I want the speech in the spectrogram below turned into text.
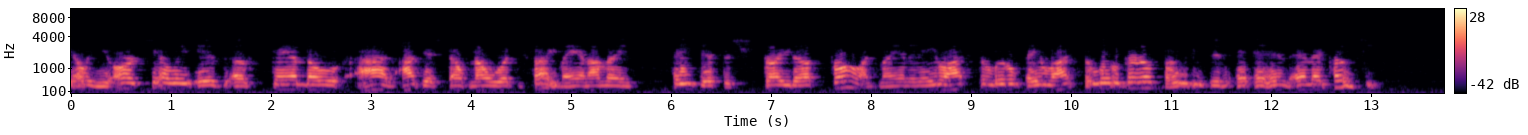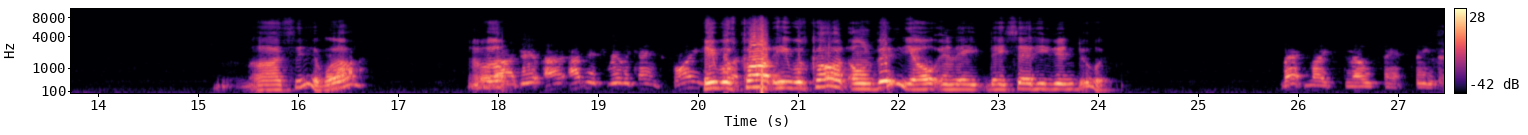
telling you, R. Kelly is a scandal. I I just don't know what to say, man. I mean, he's just a straight up fraud, man, and he likes the little he likes the little girls' booties and and and, and their pussy. Uh, I see it. Well, And well, I, I, I just really can't explain. he was caught. He was caught on video, and they they said he didn't do it. That makes no sense either,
